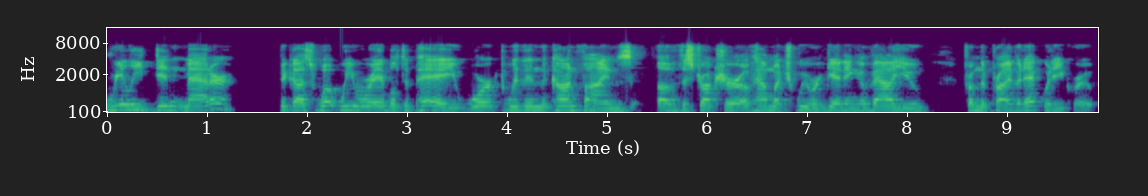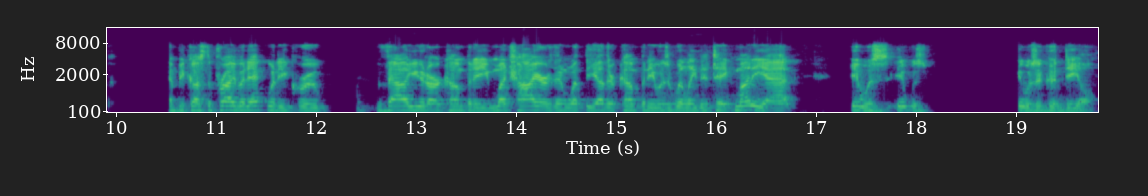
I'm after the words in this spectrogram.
really didn't matter because what we were able to pay worked within the confines of the structure of how much we were getting a value from the private equity group. And because the private equity group valued our company much higher than what the other company was willing to take money at, it was it was it was a good deal.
